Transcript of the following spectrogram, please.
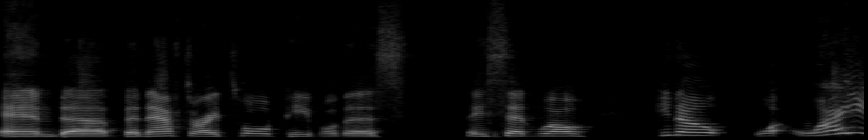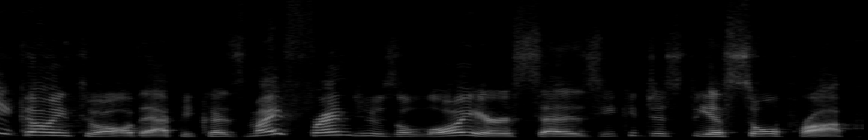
and uh, but after I told people this, they said, well, you know, wh- why are you going through all that? Because my friend who's a lawyer says you could just be a sole prop.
